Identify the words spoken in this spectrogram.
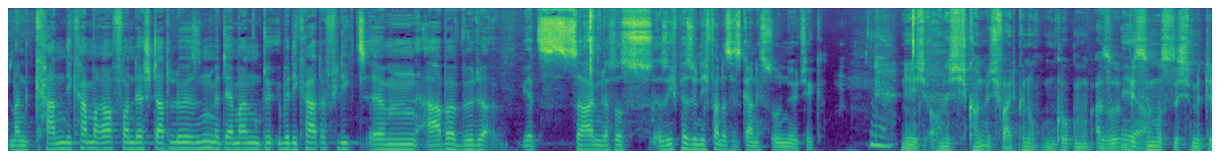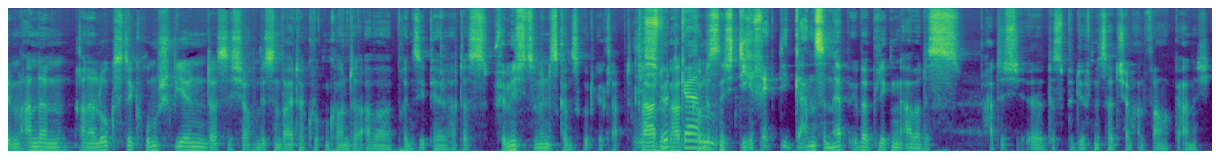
man kann die Kamera von der Stadt lösen, mit der man über die Karte fliegt, ähm, aber würde jetzt sagen, dass das, also ich persönlich fand das jetzt gar nicht so nötig. Nee, ich auch nicht. Ich konnte mich weit genug umgucken. Also ein Ja. bisschen musste ich mit dem anderen Analogstick rumspielen, dass ich auch ein bisschen weiter gucken konnte, aber prinzipiell hat das für mich zumindest ganz gut geklappt. Klar, Ich du gern- konntest nicht direkt die ganze Map überblicken, aber das hatte ich, äh, das Bedürfnis hatte ich am Anfang auch gar nicht.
